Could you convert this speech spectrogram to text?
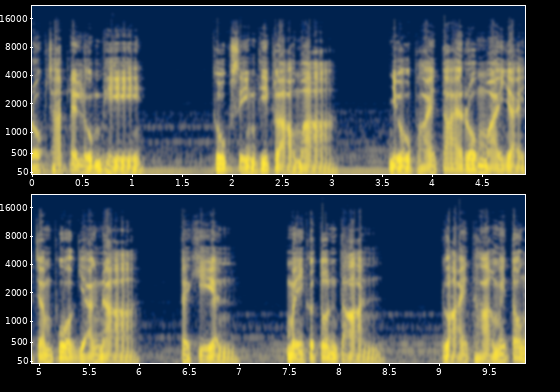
รกชัดและหลุมผี ทุกสิ่งที่กล่าวมา อยู่ภายใต้ร่มไม้ใหญ่จำพวกยางนา ตะเคียน ไม่ก็ต้นตาล หลายทางไม่ต้อง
